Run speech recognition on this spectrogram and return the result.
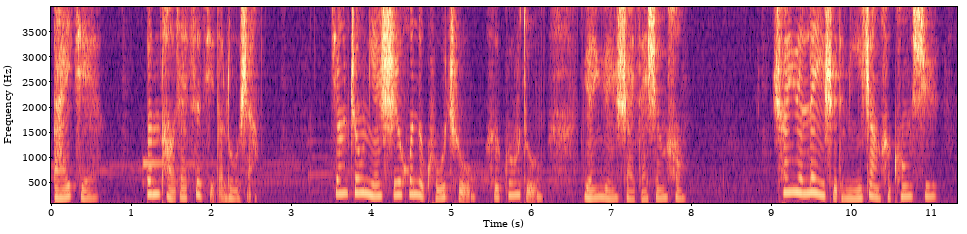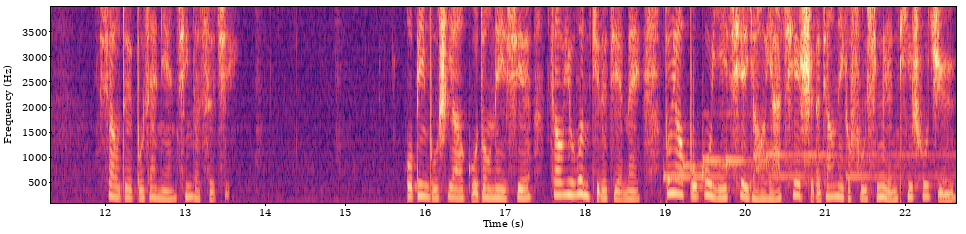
白姐奔跑在自己的路上，将中年失婚的苦楚和孤独远远甩在身后，穿越泪水的迷障和空虚，笑对不再年轻的自己。我并不是要鼓动那些遭遇问题的姐妹都要不顾一切、咬牙切齿地将那个负心人踢出局。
